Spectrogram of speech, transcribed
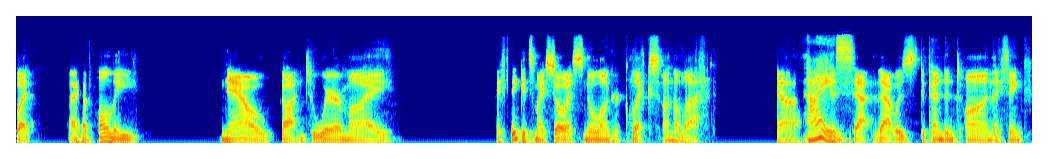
But I have only now gotten to where my I think it's my psoas no longer clicks on the left. Uh, nice. that that was dependent on I think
